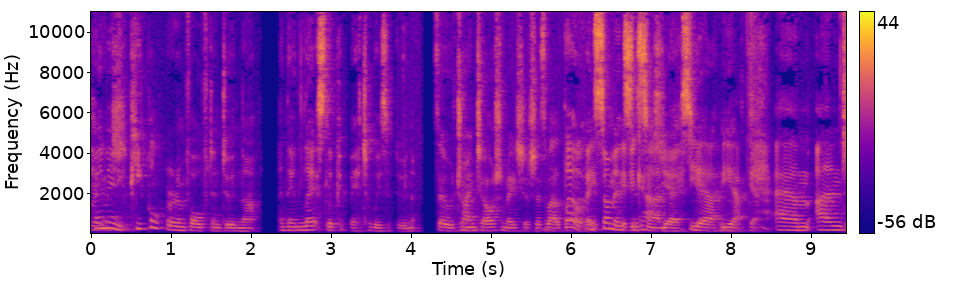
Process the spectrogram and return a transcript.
How many people are involved in doing that? And then let's look at better ways of doing it. So trying to automate it as well. Well, in some instances, can. yes, Yeah, yeah, yeah. Um, and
